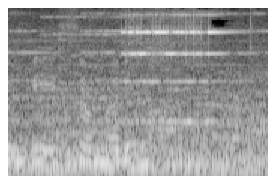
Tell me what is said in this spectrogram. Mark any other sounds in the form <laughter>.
Hate open B so much.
